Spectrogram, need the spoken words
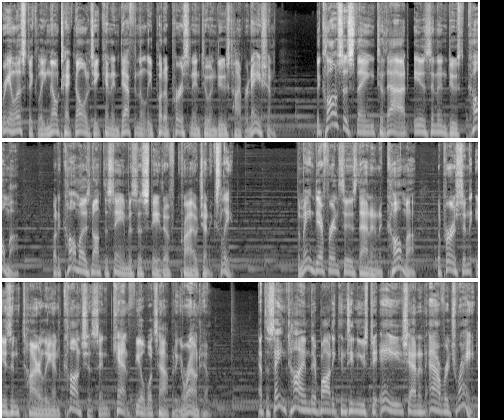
Realistically, no technology can indefinitely put a person into induced hibernation. The closest thing to that is an induced coma, but a coma is not the same as a state of cryogenic sleep. The main difference is that in a coma, the person is entirely unconscious and can't feel what's happening around him. At the same time, their body continues to age at an average rate,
